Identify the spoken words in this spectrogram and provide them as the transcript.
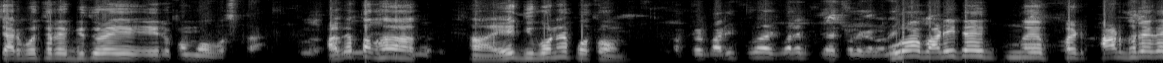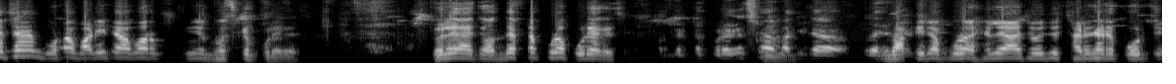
চার বছরের ভিতরে এরকম অবস্থা। আগে তো হ্যাঁ হ্যাঁ এই জীবনের প্রথম। পুরো বাড়িটাই ফাট- ধরে গেছে গোটা বাড়িটা আবার পড়ে গেছে। চলে অর্ধেকটা পুরো পড়ে গেছে। অর্ধেকটা পড়ে গেছে আর বাকিটা পুরো হেলে বাকিটা পুরো হেলে আছে ওই যে ছাড়ে ছাড়ে পড়ছে।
